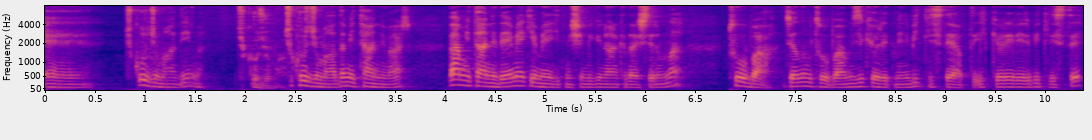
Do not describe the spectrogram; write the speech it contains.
Ee, Çukurcuma değil mi? Çukurcuma. Çukurcuma'da Mitanni var. Ben Mitanni'de yemek yemeye gitmişim bir gün arkadaşlarımla. Tuğba, canım Tuğba, müzik öğretmeni Bitlis'te yaptı. İlk görev yeri Bitlis'ti.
